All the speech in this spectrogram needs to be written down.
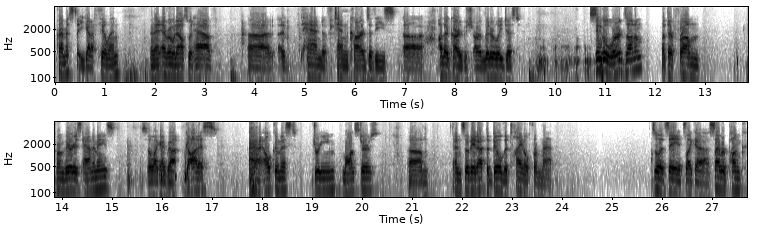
premise that you got to fill in. And then everyone else would have uh, a hand of 10 cards of these uh, other cards, which are literally just single words on them, but they're from from various animes. So, like, I've got Goddess, Alchemist, Dream, Monsters. Um, and so they'd have to build a title from that. So let's say it's like a cyberpunk,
